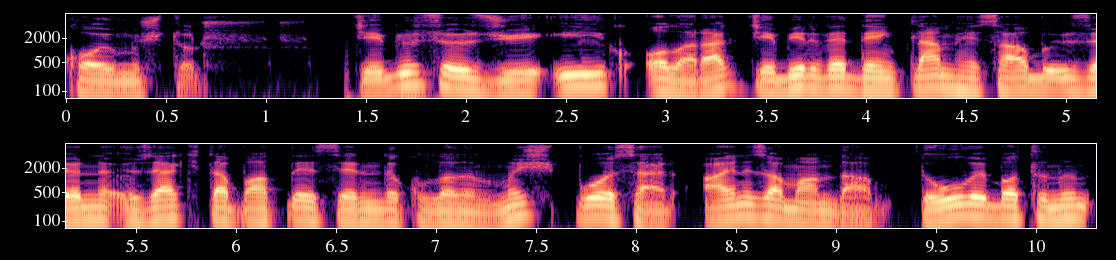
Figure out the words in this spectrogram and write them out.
koymuştur. Cebir sözcüğü ilk olarak cebir ve denklem hesabı üzerine özel kitap adlı eserinde kullanılmış. Bu eser aynı zamanda Doğu ve Batı'nın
